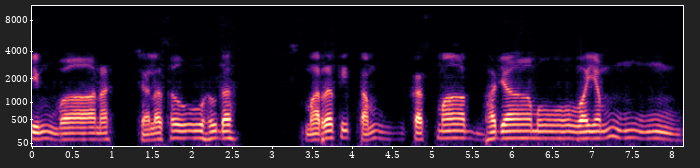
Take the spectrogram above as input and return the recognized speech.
किम् वा नः चलसौहृदः स्मरति तम् कस्माद्भजामो वयम्।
